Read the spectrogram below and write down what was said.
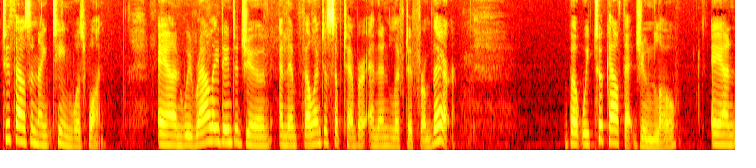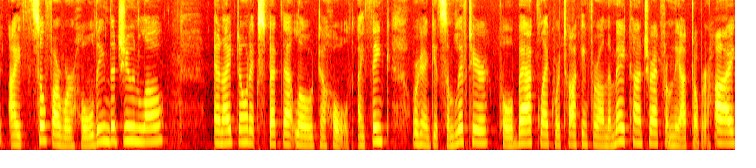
2019 was one. And we rallied into June and then fell into September and then lifted from there. But we took out that June low, and I so far we're holding the June low, and I don't expect that low to hold. I think we're going to get some lift here, pull back like we're talking for on the May contract from the October high.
